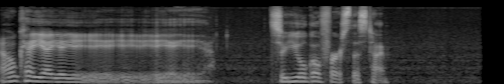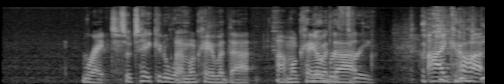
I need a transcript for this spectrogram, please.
Okay. Yeah. Yeah. Yeah. Yeah. Yeah. Yeah. Yeah. Yeah. Yeah. So you'll go first this time. Right. So take it away. I'm okay with that. I'm okay Number with that. three. I got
